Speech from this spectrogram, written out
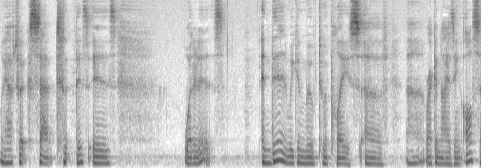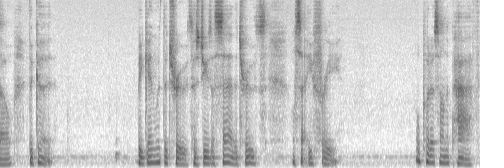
We have to accept that this is what it is. And then we can move to a place of uh, recognizing also the good. Begin with the truth. As Jesus said, the truth will set you free, will put us on the path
